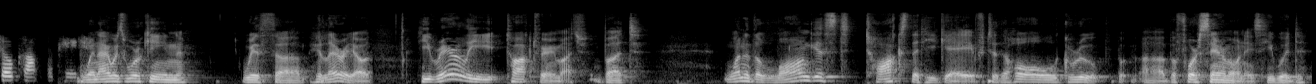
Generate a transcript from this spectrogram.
so complicated. When I was working with uh, Hilario, he rarely talked very much, but one of the longest talks that he gave to the whole group uh, before ceremonies, he would,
